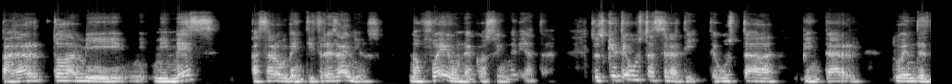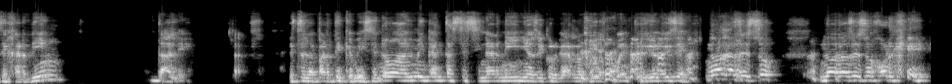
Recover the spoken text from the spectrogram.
pagar toda mi, mi mes, pasaron 23 años. No fue una cosa inmediata. Entonces, ¿qué te gusta hacer a ti? ¿Te gusta pintar duendes de jardín? Dale. Esta es la parte que me dice, no, a mí me encanta asesinar niños y colgarlos en los puentes. Y uno dice, no hagas eso, no hagas eso, Jorge.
